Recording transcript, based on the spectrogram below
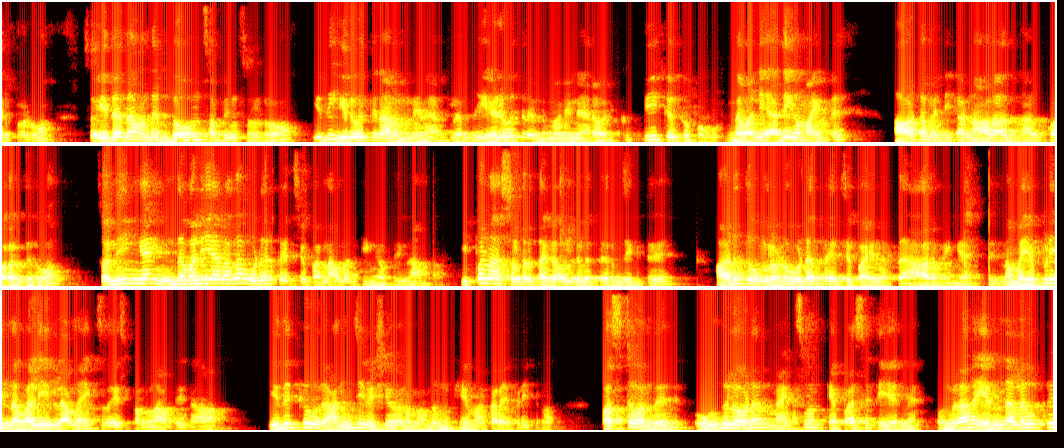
ஏற்படும். ஸோ இதை தான் வந்து டோம்ஸ் அப்படின்னு சொல்கிறோம் இது இருபத்தி நாலு மணி நேரத்துல இருந்து எழுபத்தி ரெண்டு மணி நேரம் வரைக்கும் பீக்குக்கு போகும். இந்த வலி அதிகமாயிட்டு ஆட்டோமேட்டிக்காக நாலாவது நாள் குறைஞ்சிரும். ஸோ நீங்கள் இந்த வழியால தான் உடற்பயிற்சி பண்ணாமல் இருக்கீங்க அப்படின்னா இப்போ நான் சொல்கிற தகவல்களை தெரிஞ்சுக்கிட்டு அடுத்து உங்களோட உடற்பயிற்சி பயணத்தை ஆரம்பிங்க. நம்ம எப்படி இந்த வலி இல்லாமல் எக்ஸசைஸ் பண்ணலாம் அப்படின்னா இதுக்கு ஒரு அஞ்சு விஷயம் நம்ம வந்து முக்கியமாக கடைபிடிக்கணும் ஃபர்ஸ்ட் வந்து உங்களோட மேக்ஸிமம் கெப்பாசிட்டி என்ன? உங்களால எந்த அளவுக்கு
